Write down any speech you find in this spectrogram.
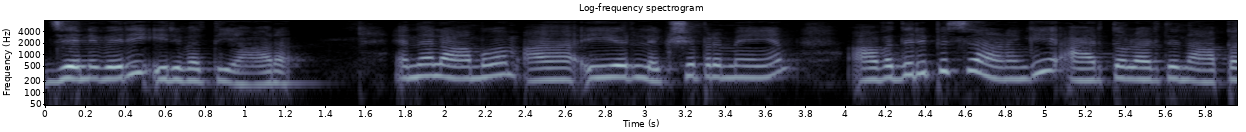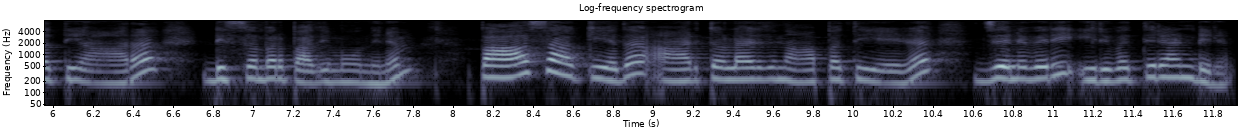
ജനുവരി ഇരുപത്തിയാറ്. എന്നാൽ ആമുഖം ഈ ഒരു ലക്ഷ്യപ്രമേയം അവതരിപ്പിച്ചതാണെങ്കിൽ ആയിരത്തി തൊള്ളായിരത്തി നാൽപ്പത്തി ആറ് ഡിസംബർ പതിമൂന്നിനും പാസ്സാക്കിയത് ആയിരത്തി തൊള്ളായിരത്തി നാൽപ്പത്തി ഏഴ് ജനുവരി ഇരുപത്തിരണ്ടിനും.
